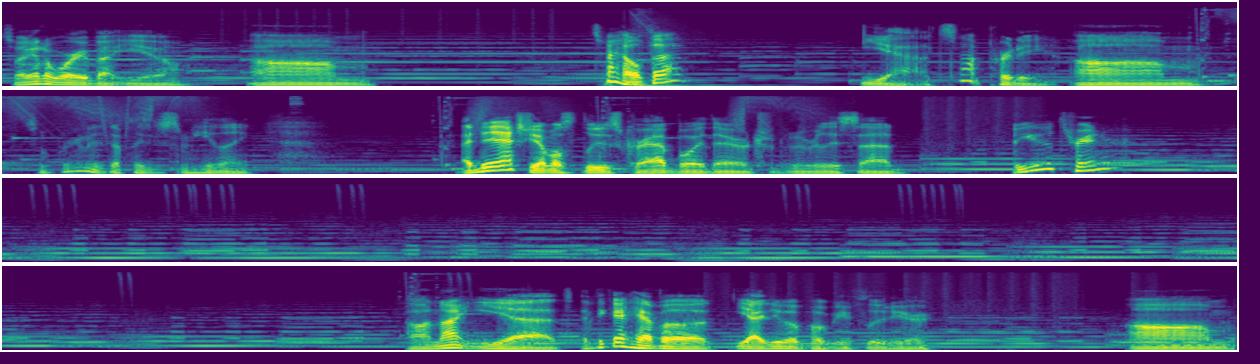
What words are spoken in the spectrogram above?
So I gotta worry about you. Um, what's my health at? Yeah, it's not pretty. Um, so we're gonna definitely do some healing. I did actually almost lose Crab Boy there, which would be really sad. Are you a trainer? Uh, not yet. I think I have a... Yeah, I do have a Poke Flute here. Um,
